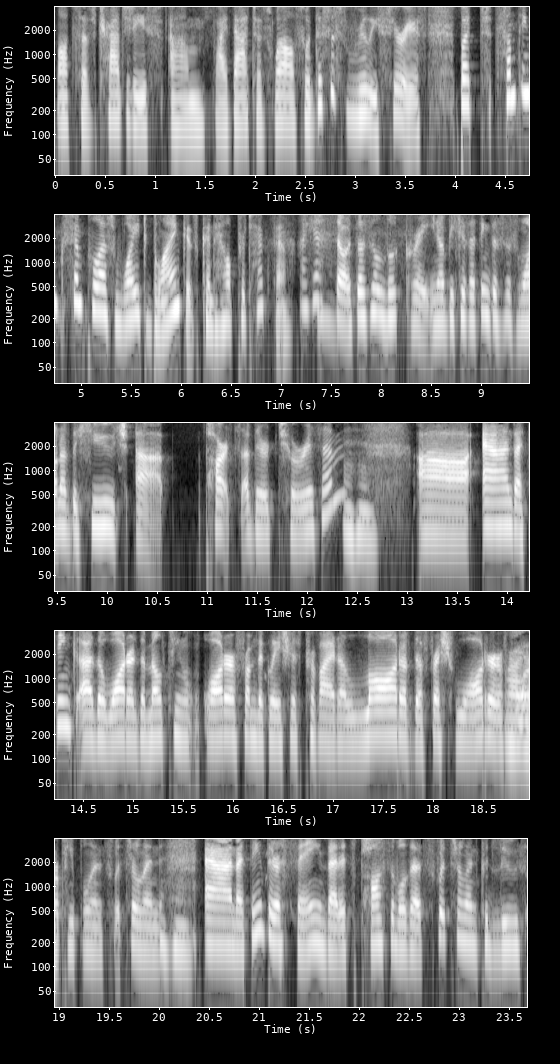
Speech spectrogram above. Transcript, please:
lots of tragedies um, by that as well. So this is really serious. But something simple as white blankets can help protect them. I guess so. It doesn't look great, you know, because I think this is one of the huge uh, parts of their tourism. Mm-hmm. Uh, and I think uh, the water, the melting water from the glaciers provide a lot of the fresh water for Right. people in Switzerland. And I think they're saying that it's possible that Switzerland could lose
